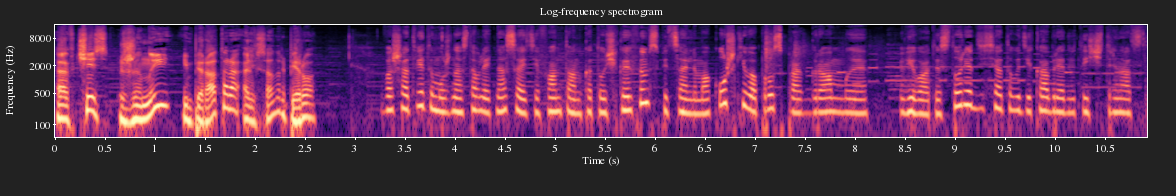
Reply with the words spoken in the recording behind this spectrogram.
э, в честь жены императора Александра Первого? Ваши ответы можно оставлять на сайте фонтанка.фм в специальном окошке. Вопрос программы Виват История 10 декабря 2013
